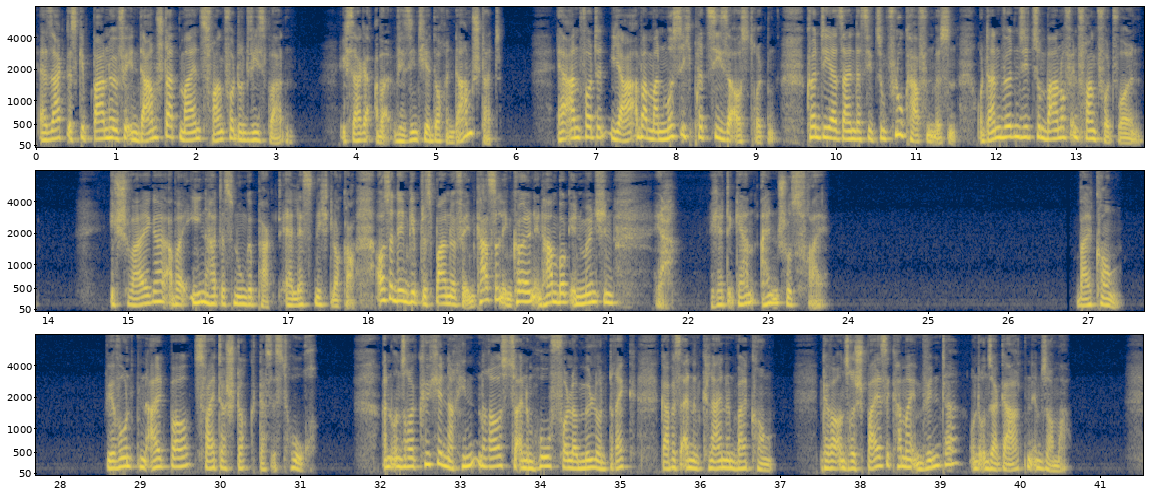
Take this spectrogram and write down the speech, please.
Er sagt, es gibt Bahnhöfe in Darmstadt, Mainz, Frankfurt und Wiesbaden. Ich sage, aber wir sind hier doch in Darmstadt. Er antwortet, ja, aber man muss sich präzise ausdrücken. Könnte ja sein, dass Sie zum Flughafen müssen, und dann würden Sie zum Bahnhof in Frankfurt wollen. Ich schweige, aber ihn hat es nun gepackt. Er lässt nicht locker. Außerdem gibt es Bahnhöfe in Kassel, in Köln, in Hamburg, in München. Ja, ich hätte gern einen Schuss frei. Balkon. Wir wohnten Altbau, zweiter Stock, das ist hoch. An unserer Küche nach hinten raus zu einem Hof voller Müll und Dreck gab es einen kleinen Balkon. Der war unsere Speisekammer im Winter und unser Garten im Sommer.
